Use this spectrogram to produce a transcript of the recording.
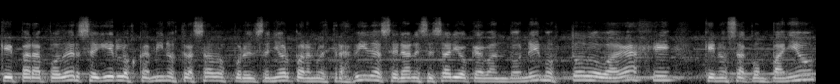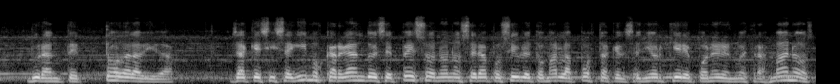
que para poder seguir los caminos trazados por el Señor para nuestras vidas será necesario que abandonemos todo bagaje que nos acompañó durante toda la vida, ya que si seguimos cargando ese peso no nos será posible tomar la posta que el Señor quiere poner en nuestras manos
